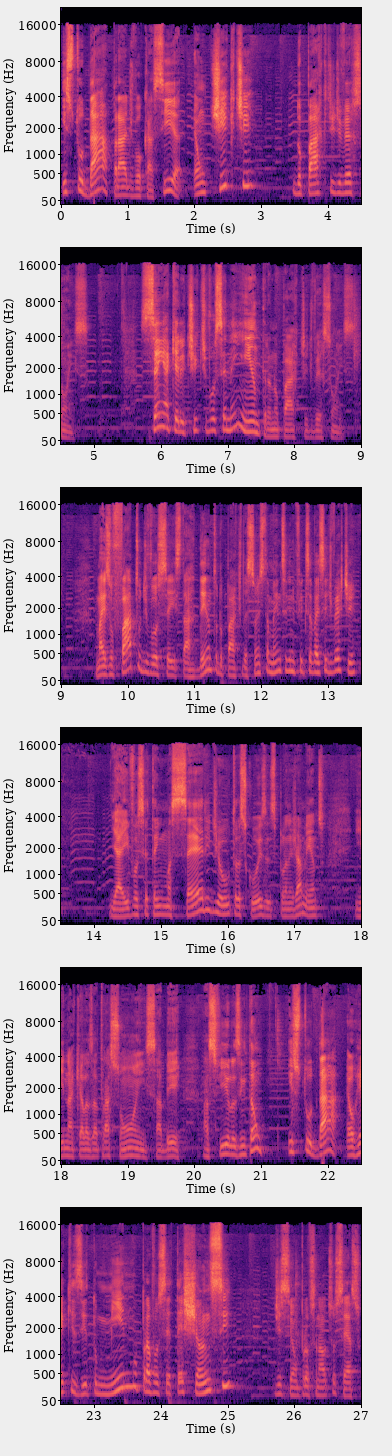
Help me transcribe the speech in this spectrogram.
Estudar para advocacia é um ticket do parque de diversões. Sem aquele ticket, você nem entra no parque de diversões. Mas o fato de você estar dentro do parque de diversões também não significa que você vai se divertir. E aí você tem uma série de outras coisas, planejamentos, ir naquelas atrações, saber as filas. Então, estudar é o requisito mínimo para você ter chance de ser um profissional de sucesso.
